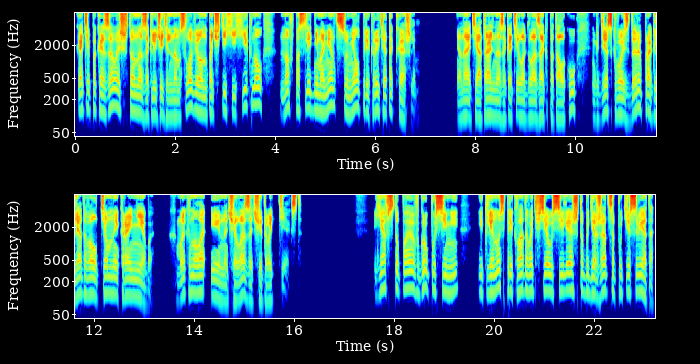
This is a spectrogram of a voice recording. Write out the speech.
Кате показалось, что на заключительном слове он почти хихикнул, но в последний момент сумел прикрыть это кашлем. Она театрально закатила глаза к потолку, где сквозь дыры проглядывал темный край неба, хмыкнула и начала зачитывать текст. «Я вступаю в группу семи и клянусь прикладывать все усилия, чтобы держаться пути света,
